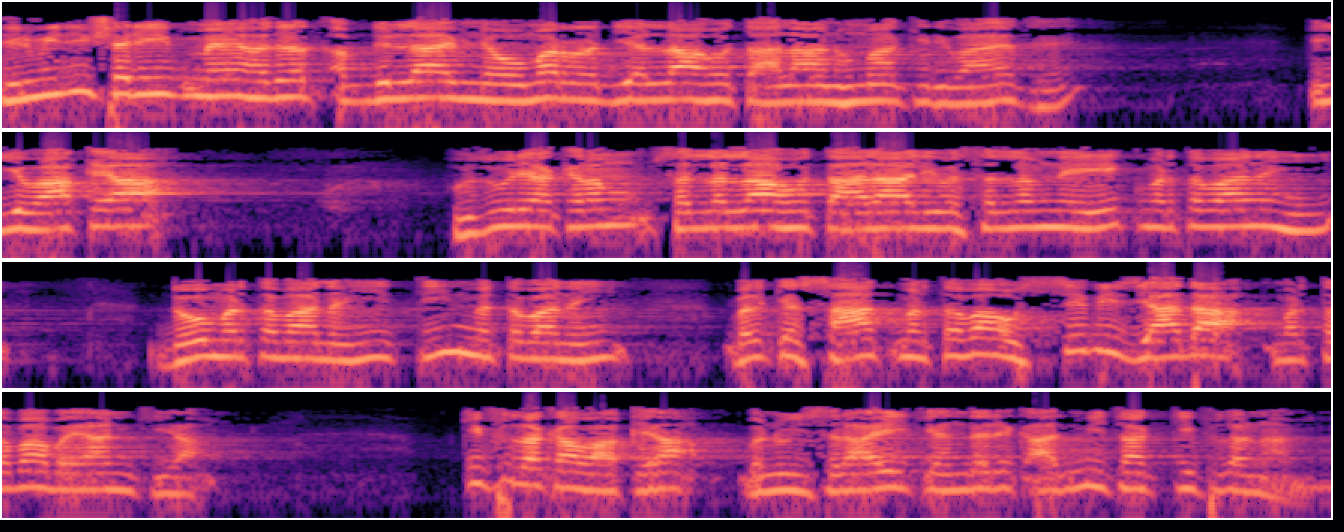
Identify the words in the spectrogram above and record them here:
ترمیزی شریف میں حضرت عبداللہ ابن عمر رضی اللہ تعالیٰ عنہما کی روایت ہے کہ یہ واقعہ حضور اکرم صلی اللہ تعالی علیہ وسلم نے ایک مرتبہ نہیں، دو مرتبہ نہیں، تین مرتبہ نہیں، بلکہ سات مرتبہ اس سے بھی زیادہ مرتبہ بیان کیا۔ کفلا کا واقعہ بنو اسرائیل کے اندر ایک آدمی تھا کفلا نامی۔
